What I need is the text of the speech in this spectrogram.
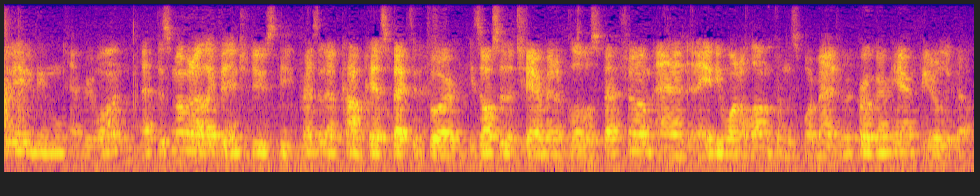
Good evening, everyone. At this moment, I'd like to introduce the president of Comcast Spectacor. He's also the chairman of Global Spectrum and an 81 alum from the sport management program here, Peter Luukko.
